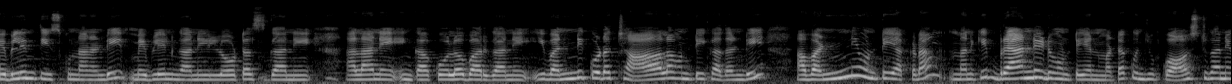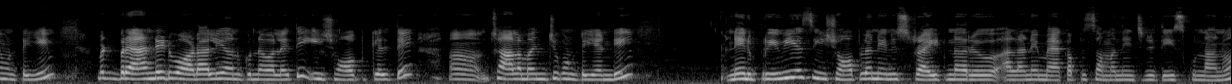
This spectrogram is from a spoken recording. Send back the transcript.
మెబిలిన్ తీసుకున్నానండి. మెబిలిన్ కానీ లోటస్ కానీ అలానే ఇంకా కోలోబార్ కానీ ఇవన్నీ కూడా చాలా ఉంటాయి కదండి. అవన్నీ ఉంటాయి అక్కడ. మనకి బ్రాండెడ్ ఉంటాయి అనమాట కొంచెం కాస్ట్గానే ఉంటాయి. బట్ బ్రాండెడ్ వాడాలి అనుకున్న వాళ్ళైతే ఈ షాప్కి వెళ్తే చాలా మంచిగా ఉంటాయండి నేను ప్రీవియస్ ఈ షాప్లో నేను స్ట్రైట్నర్ అలానే మేకప్ సంబంధించినవి తీసుకున్నాను.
